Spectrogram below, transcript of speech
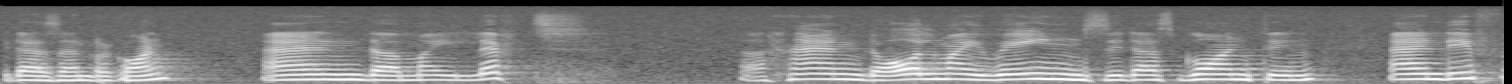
it has undergone. And uh, my left uh, hand, all my veins, it has gone thin. And if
